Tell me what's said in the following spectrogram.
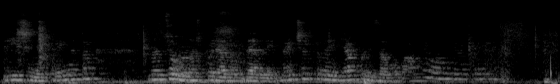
Рішення прийнято. На цьому наш порядок денний вичерпаний. Дякую за увагу.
